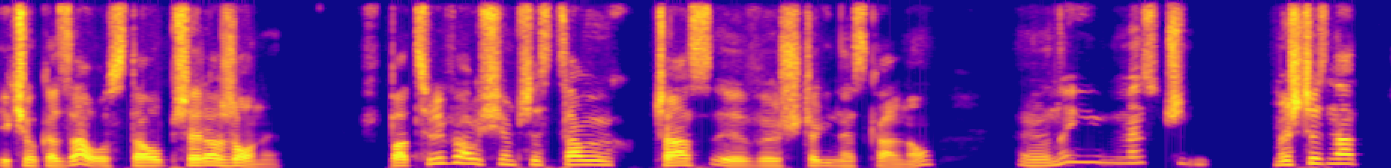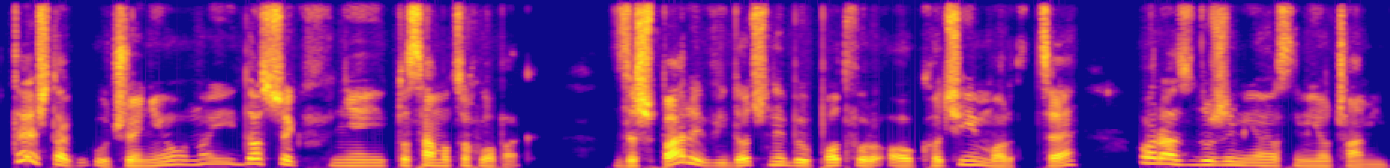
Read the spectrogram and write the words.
Jak się okazało, stał przerażony. Wpatrywał się przez cały czas e, w szczelinę skalną, e, no i mężczy- mężczyzna też tak uczynił, no i dostrzegł w niej to samo co chłopak. Ze szpary widoczny był potwór o kociej mordce oraz dużymi jasnymi oczami.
